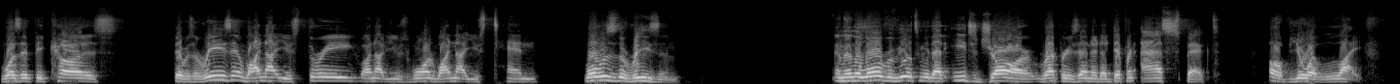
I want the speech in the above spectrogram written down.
Was it because there was a reason? Why not use three? Why not use one? Why not use ten? What was the reason? And then the Lord revealed to me that each jar represented a different aspect of your life.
